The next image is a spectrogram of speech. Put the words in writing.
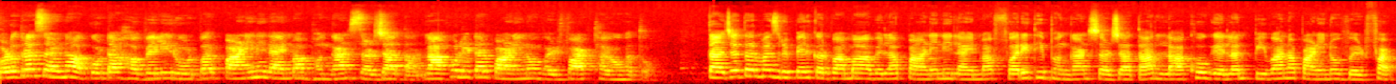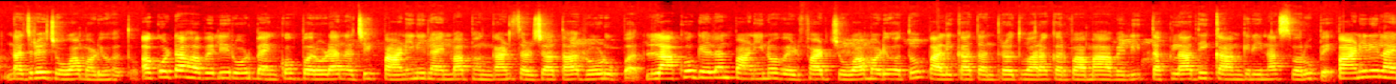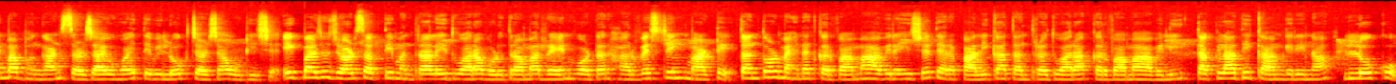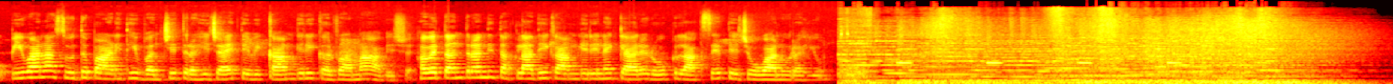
વડોદરા શહેરના અકોટા હવેલી રોડ પર પાણીની લાઇનમાં ભંગાણ સર્જાતા લાખો લીટર પાણીનો વેડફાટ થયો હતો. તાજેતરમાં જ રિપેર કરવામાં આવેલા પાણીની લાઇનમાં ફરીથી ભંગાણ સર્જાતા લાખો ગેલન પીવાના પાણીનો વેડફાટ નજરે જોવા મળ્યો હતો. Akota Haveli road bank of Baroda નજીક પાણીની લાઇનમાં ભંગાણ સર્જાતા રોડ ઉપર લાખો ગેલન પાણીનો વેડફાટ જોવા મળ્યો હતો. પાલિકા તંત્ર દ્વારા કરવામાં આવેલી તકલાદી કામગીરીના સ્વરૂપે પાણીની લાઇનમાં ભંગાણ સર્જાયું હોય તેવી લોકચર્ચા ઉઠી છે. એક બાજુ જળશક્તિ મંત્રાલય દ્વારા વડોદરામાં રેન વોટર હાર્વેસ્ટિંગ માટે તંતોડ મહેનત કરવામાં આવી છે ત્યારે પાલિકા તંત્ર દ્વારા કરવામાં આવેલી તકલાદી કામગીરીના લોકો પીવાના શુદ્ધ પાણીથી વંચિત રહી જાય તેવી કામગીરી કરવામાં આવી છે. હવે તંત્રની તકલાદી કામગીરીને ક્યારે રોક લાગશે તે જોવાનું રહ્યું.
